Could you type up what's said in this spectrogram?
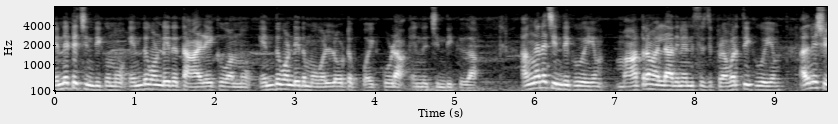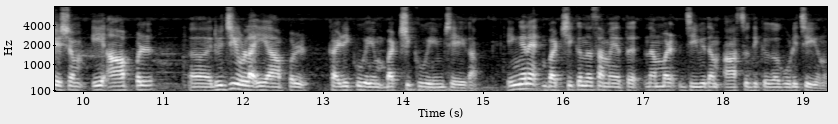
എന്നിട്ട് ചിന്തിക്കുന്നു എന്തുകൊണ്ട് ഇത് താഴേക്ക് വന്നു? എന്തുകൊണ്ട് ഇത് മുകളിലോട്ട് പോയിക്കൂടാ എന്ന് ചിന്തിക്കുക. അങ്ങനെ ചിന്തിക്കുകയും മാത്രമല്ല അതിനനുസരിച്ച് പ്രവർത്തിക്കുകയും അതിനുശേഷം ഈ ആപ്പിൾ രുചിയുള്ള ഈ ആപ്പിൾ കഴിക്കുകയും ഭക്ഷിക്കുകയും ചെയ്യുക. ഇങ്ങനെ ഭക്ഷിക്കുന്ന സമയത്ത് നമ്മൾ ജീവിതം ആസ്വദിക്കുക കൂടി ചെയ്യുന്നു.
